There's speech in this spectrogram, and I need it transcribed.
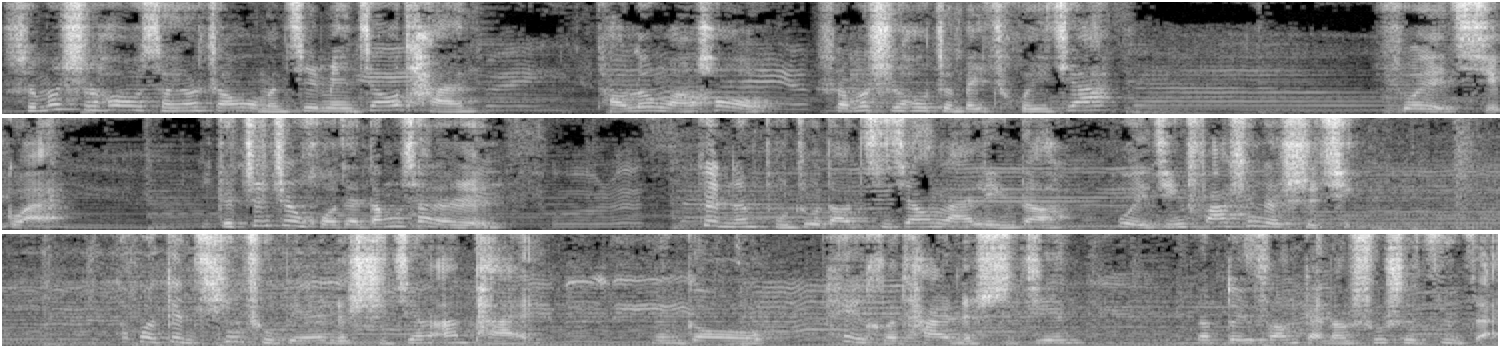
什么时候想要找我们见面交谈，讨论完后什么时候准备回家。说也奇怪，一个真正活在当下的人，更能捕捉到即将来临的或已经发生的事情。会更清楚别人的时间安排，能够配合他人的时间，让对方感到舒适自在。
